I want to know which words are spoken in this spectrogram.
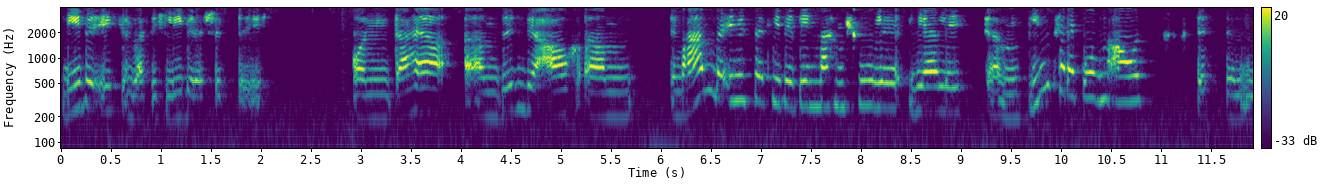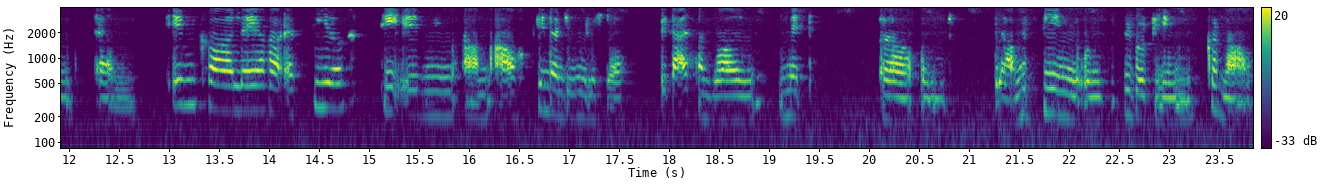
liebe ich und was ich liebe, das schütze ich. Und daher ähm, bilden wir auch ähm, im Rahmen der Initiative Bienen machen Schule jährlich ähm, Bienenpädagogen aus. Das sind ähm, Imker, Lehrer, Erzieher, die eben ähm, auch Kinder und Jugendliche begeistern wollen mit äh, und ja, mit Bienen und über Bienen, genau.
